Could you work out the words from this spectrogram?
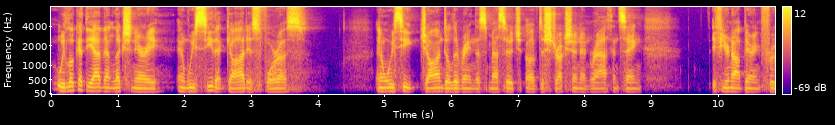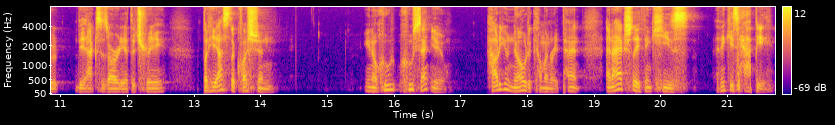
we look at the Advent lectionary and we see that God is for us. And we see John delivering this message of destruction and wrath and saying, if you're not bearing fruit, the axe is already at the tree. But he asks the question, you know, who, who sent you? How do you know to come and repent? And I actually think he's, I think he's happy.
